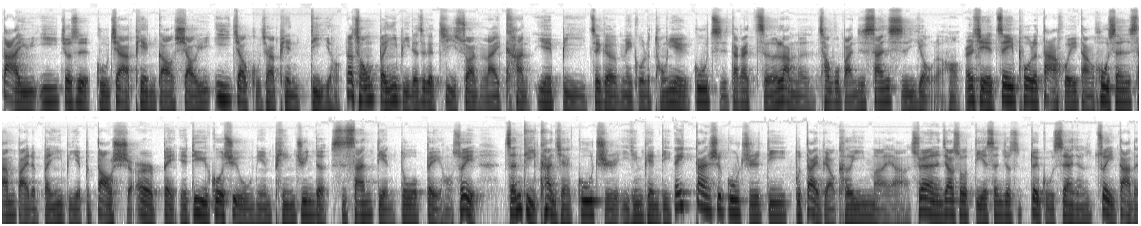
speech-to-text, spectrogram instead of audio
大于一就是股价偏高，小于一叫股价偏低哦。那从本益比的这个计算来看，也比这个美国的同业估值大概折让了超过百分之三十有了哈。而且这一波的大回档，沪深三三百的本益比也不到十二倍，也低于过去五年平均的十三点多倍哦。所以。整体看起来估值已经偏低，哎，但是估值低不代表可以买啊。虽然人家说跌升就是对股市来讲是最大的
